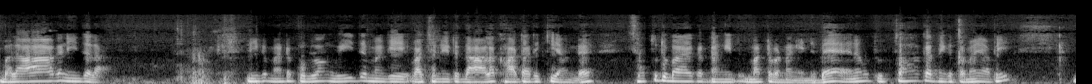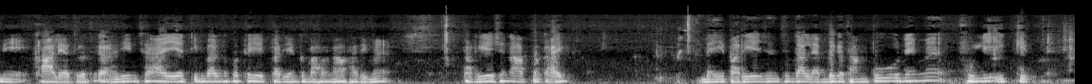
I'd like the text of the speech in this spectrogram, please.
බලාගෙන ඉඳලා. මේක මට පුළුවන් වෙයිද මගේ වචනෙට දාලා කාට හරි කියන්න. සතුට බයකට නම් මට වඩා ඉන්න බෑ. නමුත් උත්සාහ කරන එක තමයි අපි මේ කාලය ඇතුළත කරන දේ නිසා ඒ අතින් බලනකොට මේ පරියන්ක භාවනාව හරීම පරිේශනාත්මකයි. මේ පරිේශන සඳහා ලැබ් එක සම්පූර්ණයෙන්ම fully equipped.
